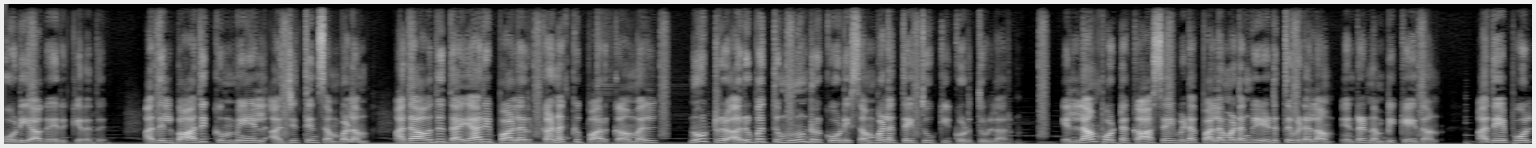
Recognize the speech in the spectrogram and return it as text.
கோடியாக இருக்கிறது. அதில் பாதிக்கும் மேல் அஜித்தின் சம்பளம் அதாவது தயாரிப்பாளர் கணக்கு பார்க்காமல் நூற்று அறுபத்து மூன்று கோடி சம்பளத்தை தூக்கி கொடுத்துள்ளார். எல்லாம் போட்ட காசை விட பல மடங்கு எடுத்து விடலாம் என்ற நம்பிக்கைதான். அதேபோல்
